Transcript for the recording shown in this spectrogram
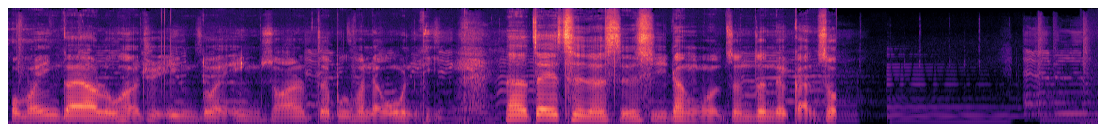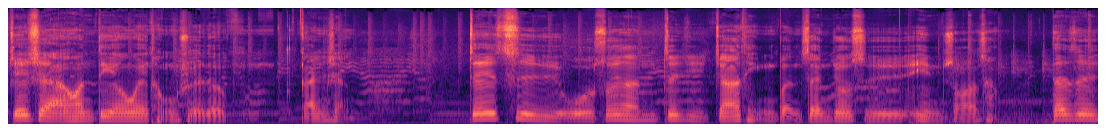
我们应该要如何去应对印刷这部分的问题？那这一次的实习让我真正的感受。接下来换第二位同学的感想。这一次，我虽然自己家庭本身就是印刷厂，但是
